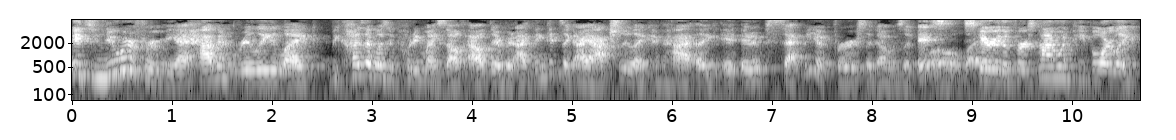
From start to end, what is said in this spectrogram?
it's newer for me. I haven't really like because I wasn't putting myself out there, but I think it's like I actually like have had like it, it upset me at first. Like I was like, It's whoa, like, scary the first time when people are like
